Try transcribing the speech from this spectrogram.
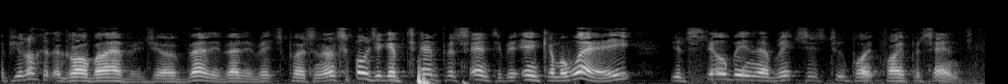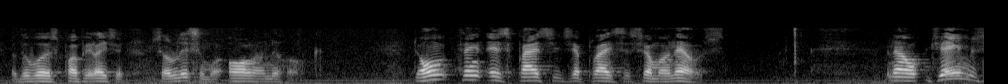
if you look at the global average, you're a very, very rich person. And suppose you give 10% of your income away, you'd still be in the richest 2.5% of the world's population. So listen, we're all on the hook. Don't think this passage applies to someone else. Now, James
